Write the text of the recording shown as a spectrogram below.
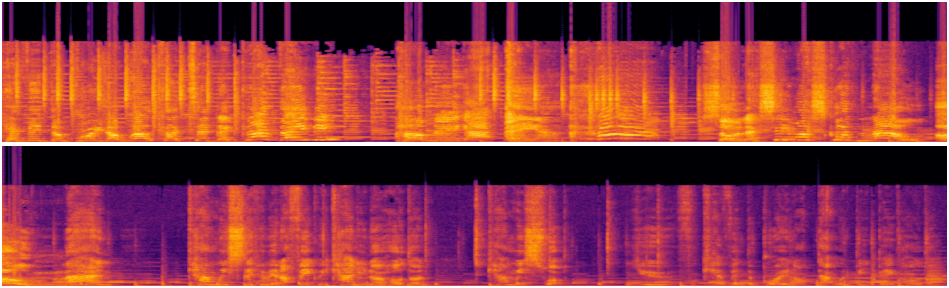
Kevin De Bruyne, welcome to the club, baby. Oh man, god, damn. so let's see my squad now. Oh man. Can we slip him in? I think we can, you know. Hold on. Can we swap you for Kevin De Bruyne? That would be big. Hold on.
